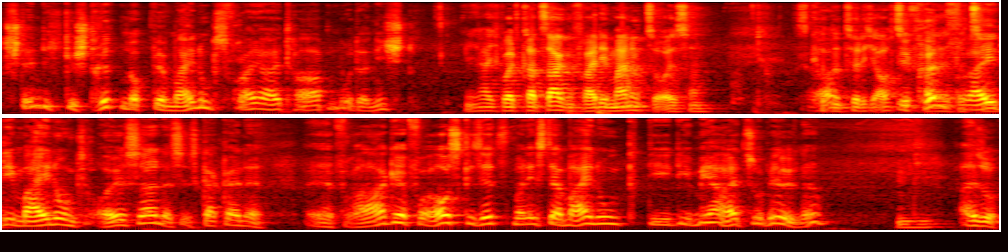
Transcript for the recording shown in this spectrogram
ständig gestritten, ob wir Meinungsfreiheit haben oder nicht. Ja, ich wollte gerade sagen, frei die Meinung zu äußern. Das gehört Ja, natürlich auch Wir zur können frei dazu. die Meinung äußern, das ist gar keine äh, Frage, vorausgesetzt, man ist der Meinung, die die Mehrheit so will. Ne? Mhm. Also,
